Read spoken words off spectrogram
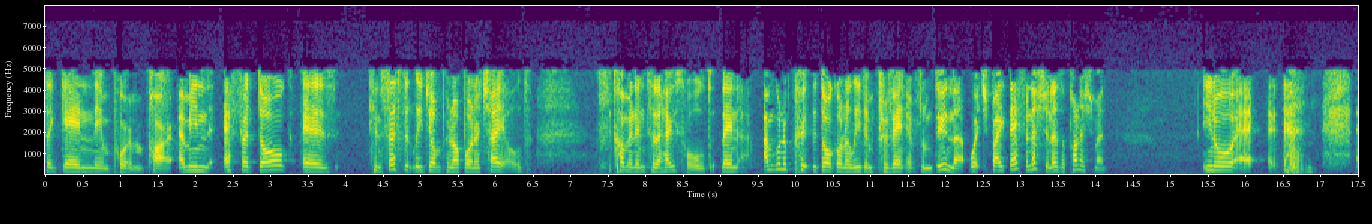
again the important part. I mean, if a dog is consistently jumping up on a child coming into the household, then I'm going to put the dog on a lead and prevent it from doing that, which by definition is a punishment. You know,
